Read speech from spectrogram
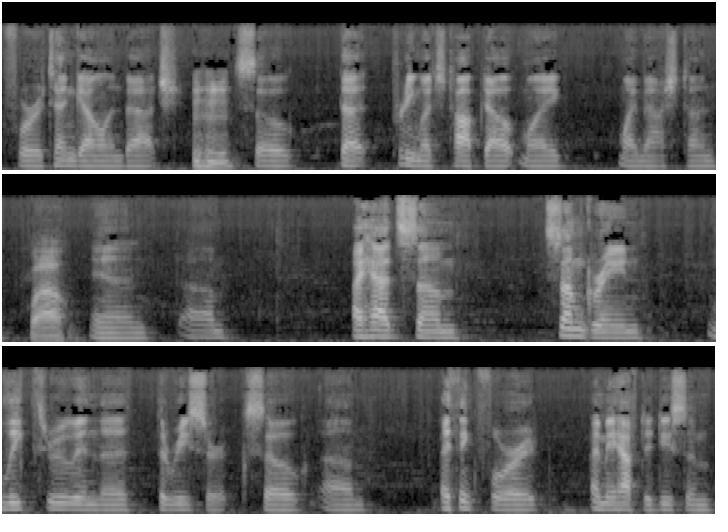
for a 10 gallon batch. Mhm. So that pretty much topped out my my mash tun. Wow. And um, I had some some grain leak through in the the recirc. So um, I think for I may have to do some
